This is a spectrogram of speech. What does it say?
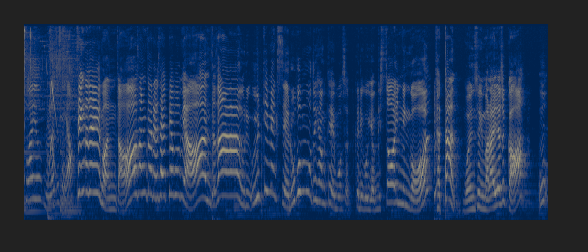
좋아요 눌러주세요. 친구들 먼저 상자를 살펴보면 짜잔! 우리 울티맥스의 로봇 모드 형태의 모습. 그리고 여기 써 있는 건 자탄 원숭이 말 알려줄까? 우우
